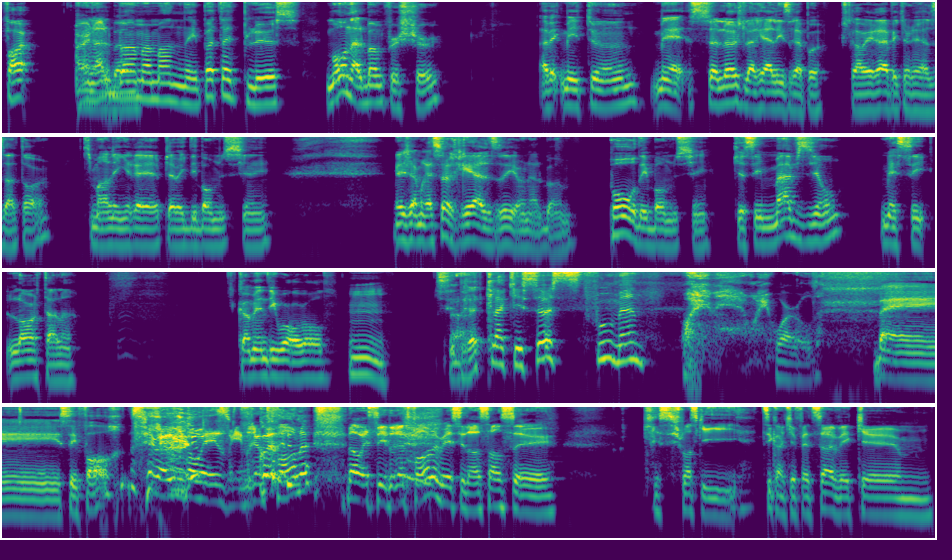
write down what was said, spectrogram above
Faire un, Un album. album. un moment donné, peut-être plus. Mon album, for sure. Avec mes tunes. Mais cela, je le réaliserais pas. Je travaillerais avec un réalisateur qui m'enlignerait, puis avec des bons musiciens. Mais j'aimerais ça réaliser un album pour des bons musiciens. Que c'est ma vision, mais c'est leur talent. Comme Andy Warhol. Hmm. C'est vrai de claquer ça, c'est fou, man. Ouais, mais, ouais, World. Ben, c'est fort. C'est ben oui, non, mais c'est très fort, là. Non, mais c'est très fort, là, mais c'est dans le sens. euh, Chris, je pense qu'il. Tu sais, quand il a fait ça avec. euh,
